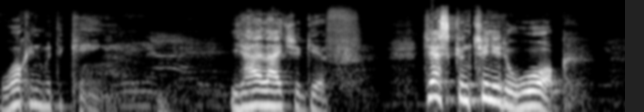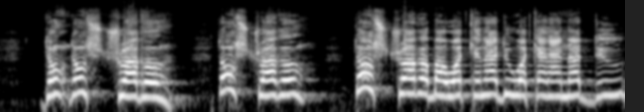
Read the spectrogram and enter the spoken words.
Walking with the King. He highlights your gift. Just continue to walk. Don't, don't struggle. Don't struggle. Don't struggle about what can I do, what can I not do,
